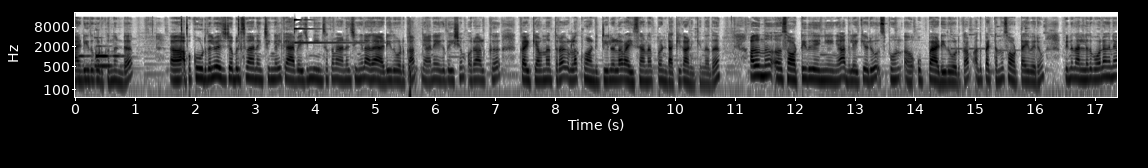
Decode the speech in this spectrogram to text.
ആഡ് ചെയ്ത് കൊടുക്കുന്നുണ്ട്. അപ്പോൾ കൂടുതൽ വെജിറ്റബിൾസ് വേണമെങ്കിൽ ക്യാബേജും ബീൻസൊക്കെ വേണമെങ്കിൽ അത് ആഡ് ചെയ്ത് കൊടുക്കാം. ഞാൻ ഏകദേശം ഒരാൾക്ക് കഴിക്കാവുന്ന അത്ര ഉള്ള ക്വാണ്ടിറ്റിയിലുള്ള റൈസാണ് ഇപ്പോൾ ഉണ്ടാക്കി കാണിക്കുന്നത്. അതൊന്ന് സോട്ട് ചെയ്ത് കഴിഞ്ഞ് കഴിഞ്ഞാൽ അതിലേക്ക് ഒരു സ്പൂൺ ഉപ്പ് ആഡ് ചെയ്ത് കൊടുക്കാം. അത് പെട്ടെന്ന് സോട്ടായി വരും. പിന്നെ നല്ലതുപോലെ അങ്ങനെ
